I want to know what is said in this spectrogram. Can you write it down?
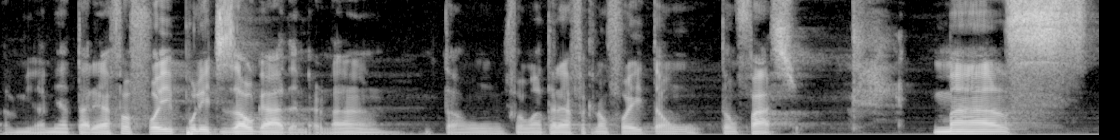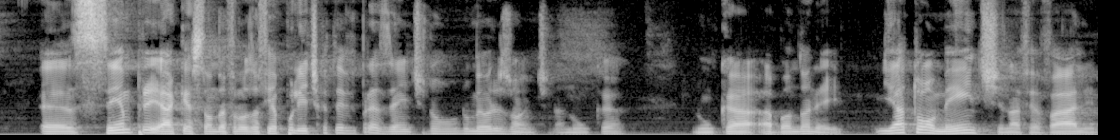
a minha, tarefa foi politizar o Gadamer. Né? Então, foi uma tarefa que não foi tão, tão fácil. Mas é, sempre a questão da filosofia política teve presente no, no meu horizonte, né? nunca, nunca abandonei. E atualmente, na Fevale,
